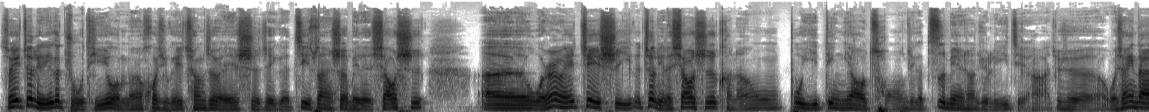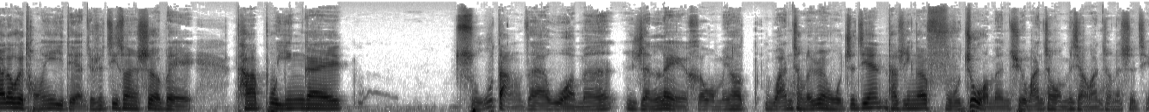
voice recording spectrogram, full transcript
所以这里一个主题，我们或许可以称之为是这个计算设备的消失。呃，我认为这是一个这里的消失，可能不一定要从这个字面上去理解啊。就是我相信大家都会同意一点，就是计算设备它不应该阻挡在我们人类和我们要完成的任务之间，它是应该辅助我们去完成我们想完成的事情。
